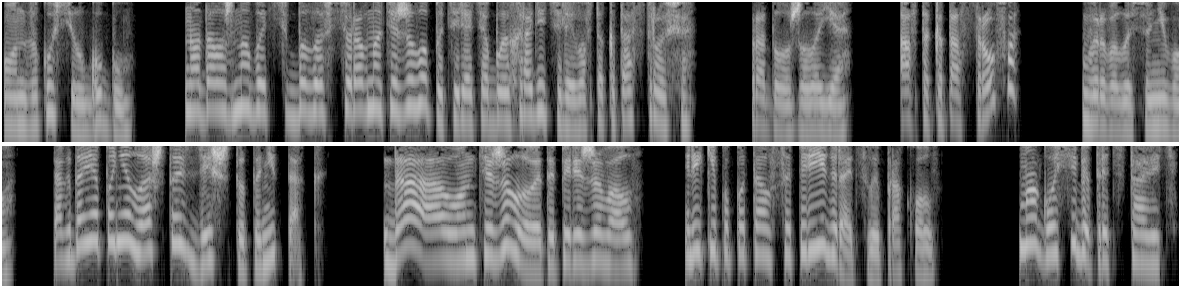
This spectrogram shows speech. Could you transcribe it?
Он закусил губу. «Но, должно быть, было все равно тяжело потерять обоих родителей в автокатастрофе», — продолжила я. «Автокатастрофа?» вырвалось у него. Тогда я поняла, что здесь что-то не так. Да, он тяжело это переживал. Рики попытался переиграть свой прокол. «Могу себе представить»,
